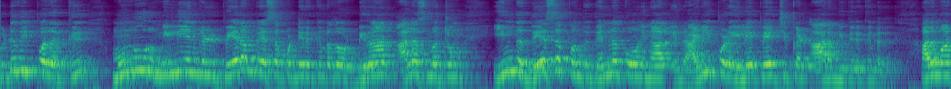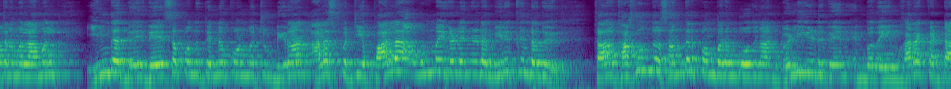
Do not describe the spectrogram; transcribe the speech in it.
விடுவிப்பதற்கு முன்னூறு மில்லியன்கள் பேரம் பேசப்பட்டிருக்கின்றதோ டிரான் அலஸ் மற்றும் இந்த தேசப்பந்து தென்னக்கோணினால் என்ற அடிப்படையிலே பேச்சுக்கள் ஆரம்பித்திருக்கின்றது. அது மாத்திரமல்லாமல் இந்த தே- தேசப்பந்து தென்னக்கோன் மற்றும் டிரான் அலஸ் பற்றிய பல உண்மைகள் என்னிடம் இருக்கின்றது. த- தகுந்த சந்தர்ப்பம் வரும்போது நான் வெளியிடுவேன் என்பதையும் ஹரக்கட்டா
